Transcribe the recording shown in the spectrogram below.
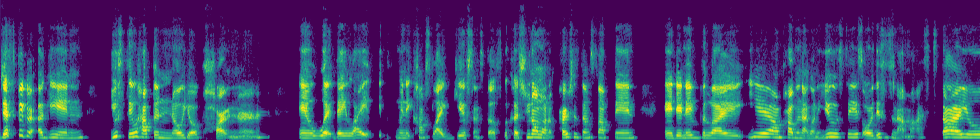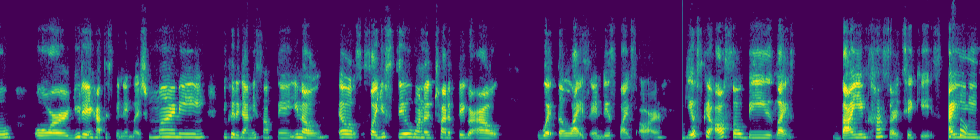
just figure again, you still have to know your partner and what they like when it comes to like gifts and stuff because you don't want to purchase them something and then they be like, yeah, I'm probably not going to use this or this is not my style or you didn't have to spend that much money. You could have got me something, you know, else. So you still want to try to figure out what the likes and dislikes are. Gifts can also be like buying concert tickets, buying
